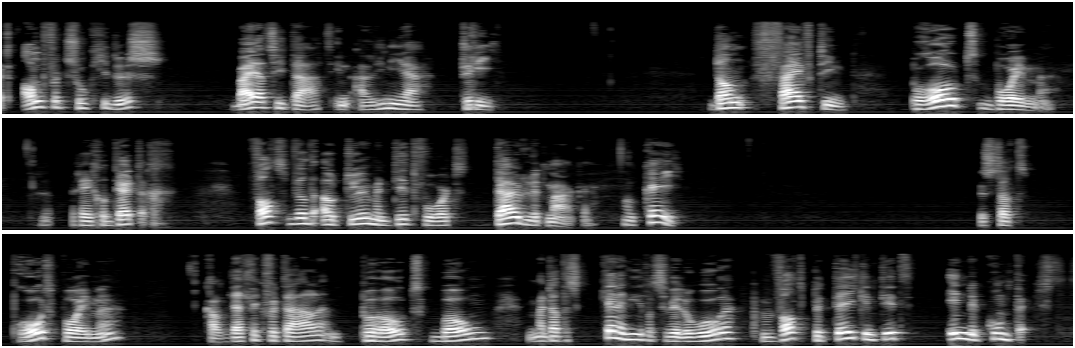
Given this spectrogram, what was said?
Het antwoord zoek je dus bij het citaat in alinea 3. Dan 15. Broodboimen. Regel 30. Wat wil de auteur met dit woord duidelijk maken? Oké. Dus dat broodboimen, ik kan het letterlijk vertalen, broodboom, maar dat is kennelijk niet wat ze willen horen. Wat betekent dit in de context?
